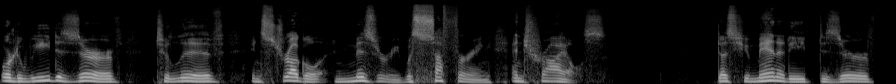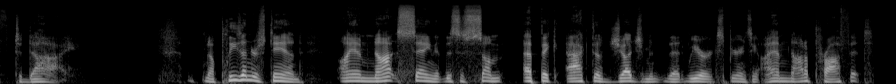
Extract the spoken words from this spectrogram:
Or do we deserve to live in struggle and misery with suffering and trials? Does humanity deserve to die? Now, please understand, I am not saying that this is some epic act of judgment that we are experiencing. I am not a prophet.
